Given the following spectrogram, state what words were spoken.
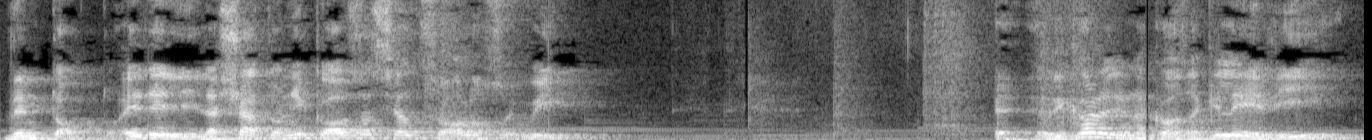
28. Ed egli, lasciato ogni cosa, si alzò lo seguì. Eh, ricordati una cosa, che Levi,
